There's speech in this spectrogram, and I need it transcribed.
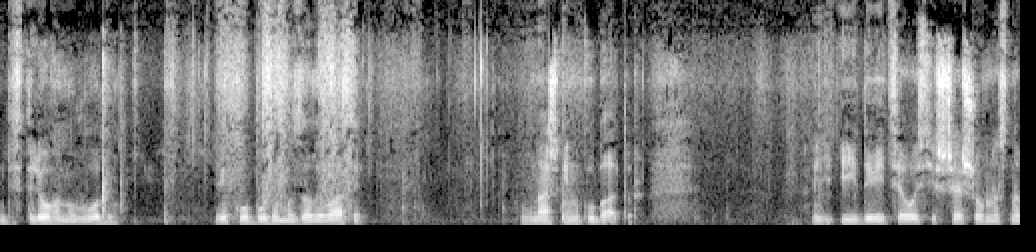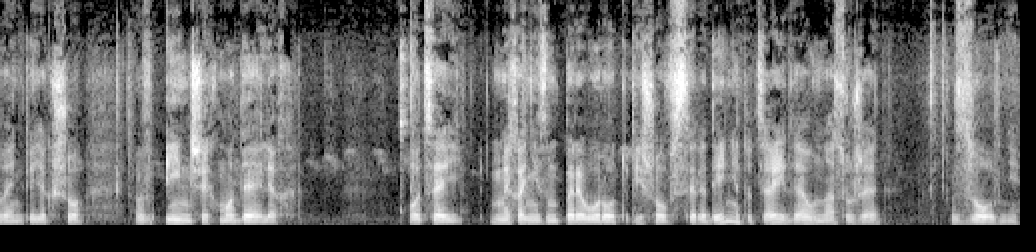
дистильовану воду, яку будемо заливати в наш інкубатор. І, дивіться, ось іще, що в нас новеньке. Якщо в інших моделях оцей механізм перевороту йшов всередині, то це йде у нас уже ззовні.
